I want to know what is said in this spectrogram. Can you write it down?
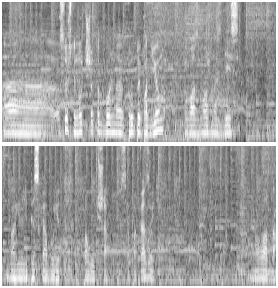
А, слушайте, ну что-то больно крутой подъем. Возможно, здесь баг для песка будет получше все показывать. Ну ладно.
